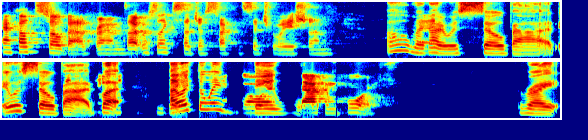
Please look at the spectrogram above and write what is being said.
I felt so bad for him. That was like such a sucky situation. Oh my god it was so bad. It was so bad but i like the way they back and forth Right.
